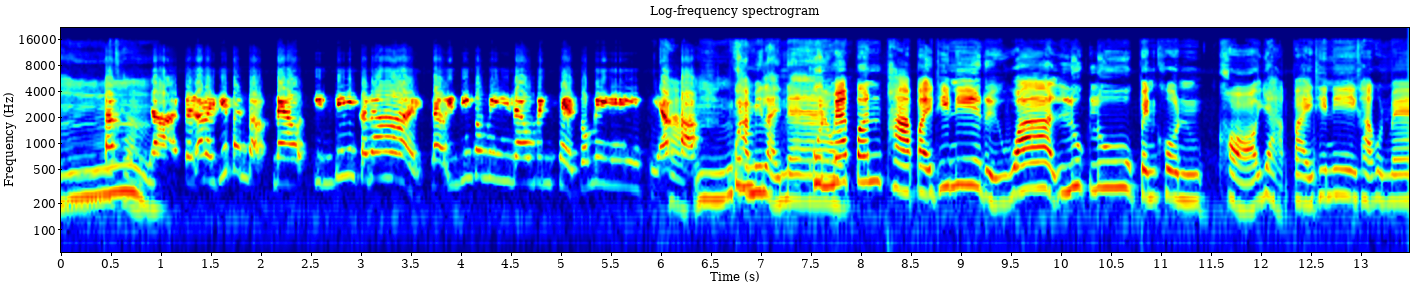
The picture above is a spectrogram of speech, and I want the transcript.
อืมแต่ส่วนใหญ่เป็นอะไรที่เป็นแบบแนวอินดี้ก็ได้ แนวอินดี้ก็มีแนววินเทจก็มีอย่างเงี้ยค่ะอื มคุณค่ะมีหลายแนว คุณแม่เปิ้ลพาไปที่นี่หรือว่าลูกๆเป็นคนขออยากไปที่นี่คะคุณแม่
